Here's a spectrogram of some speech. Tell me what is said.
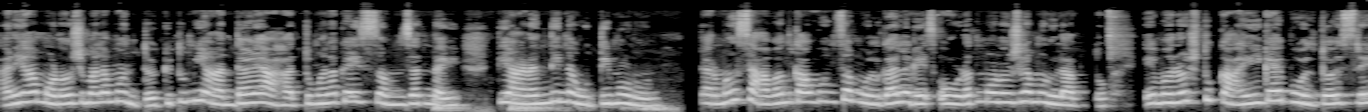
आणि हा मनोज मला म्हणतो की तुम्ही आंधळे आहात. तुम्हाला काही समजत नाही. ती आनंदी नव्हती म्हणून. तर मग सावंत काकूंचा मुलगा लगेच ओढत मनोजला म्हणू लागतो. ए मनोज तू काही काय बोलतोयस रे?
